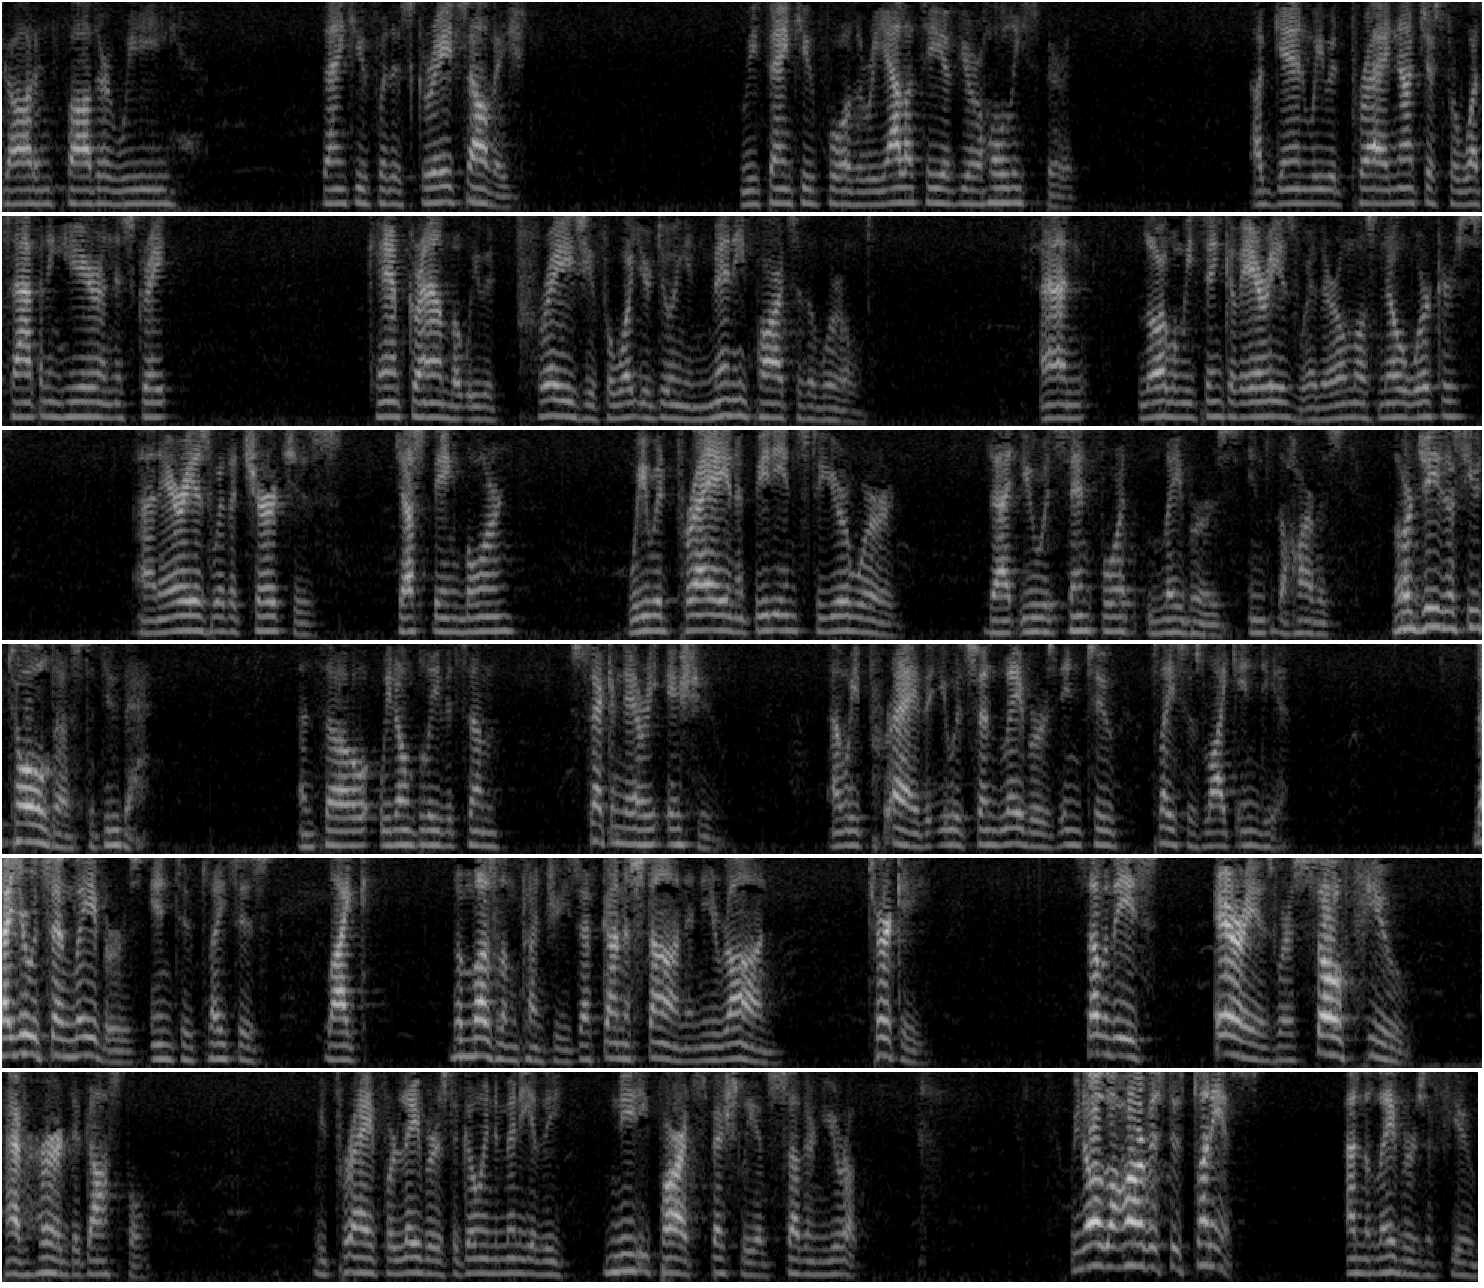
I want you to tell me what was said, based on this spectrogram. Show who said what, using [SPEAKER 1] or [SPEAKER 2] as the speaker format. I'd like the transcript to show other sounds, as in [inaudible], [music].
[SPEAKER 1] God and Father, we thank you for this great salvation. We thank you for the reality of your Holy Spirit. Again, we would pray not just for what's happening here in this great campground, but we would praise you for what you're doing in many parts of the world. And Lord, when we think of areas where there are almost no workers, and areas where the church is just being born, we would pray in obedience to your word that you would send forth laborers into the harvest. Lord Jesus, you told us to do that. And so we don't believe it's some secondary issue. And we pray that you would send laborers into places like India. That you would send laborers into places like the Muslim countries, Afghanistan and Iran, Turkey. Some of these areas where so few have heard the gospel. We pray for laborers to go into many of the needy parts, especially of southern Europe. We know the harvest is plenteous and the laborers are few.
